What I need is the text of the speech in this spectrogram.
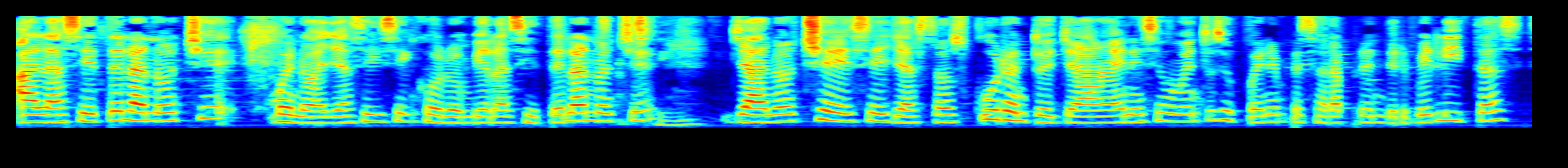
a las 7 de la noche, bueno, allá se dice en Colombia a las 7 de la noche, Sí. ya anochece, ya está oscuro, entonces ya en ese momento se pueden empezar a prender velitas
